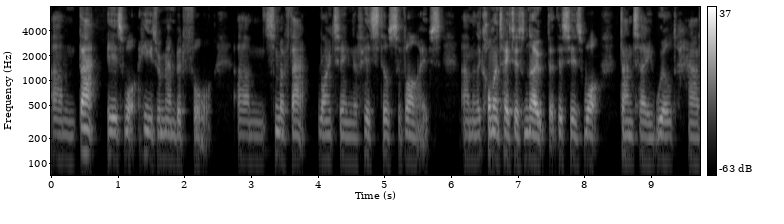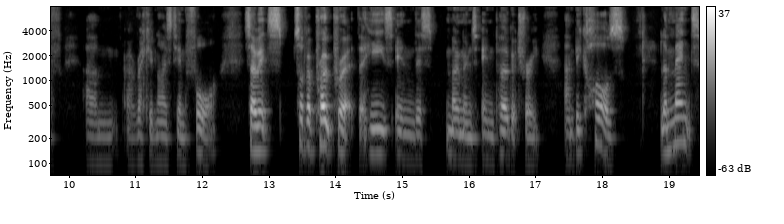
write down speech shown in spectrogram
Um, that is what he's remembered for. Um, some of that writing of his still survives. Um, and the commentators note that this is what Dante will have um, uh, recognized him for. So it's sort of appropriate that he's in this moment in purgatory, and because lament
